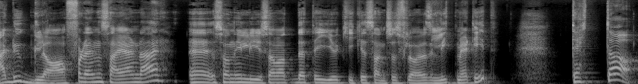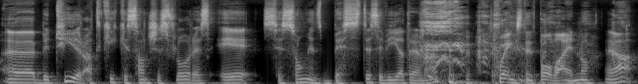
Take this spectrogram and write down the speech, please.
er du glad for den seieren der? Eh, sånn i lys av at dette gir jo Kike Sanchez Flores litt mer tid? Dette uh, betyr at Kikki Sanchez Flores er sesongens beste Sevilla-trener. Poengsnitt på over én nå. Ja,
